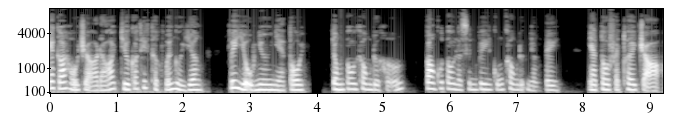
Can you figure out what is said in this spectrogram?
Các gói hỗ trợ đó chưa có thiết thực với người dân. Ví dụ như nhà tôi, chồng tôi không được hưởng, con của tôi là sinh viên cũng không được nhận tiền. Nhà tôi phải thuê trọ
